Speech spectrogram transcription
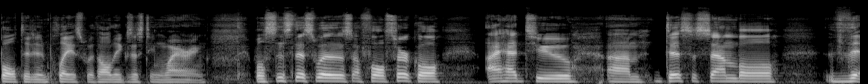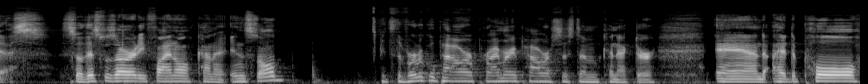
bolted in place with all the existing wiring. Well, since this was a full circle, I had to um, disassemble this. So this was already final kind of installed. It's the vertical power primary power system connector. And I had to pull,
